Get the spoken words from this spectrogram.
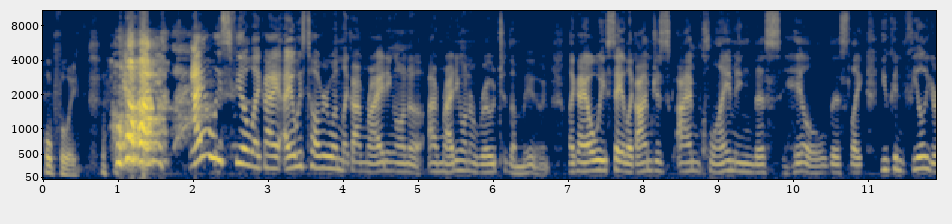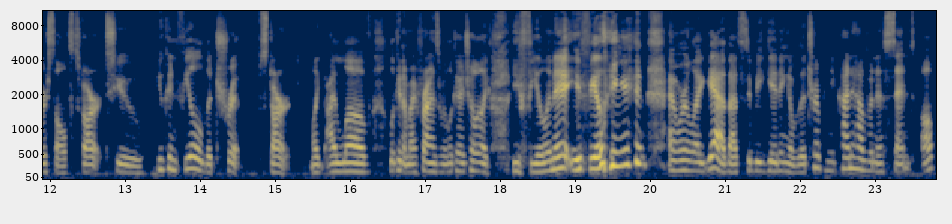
Hopefully. I always feel like I, I always tell everyone like I'm riding on a I'm riding on a road to the moon. Like I always say like I'm just I'm climbing this hill. This like you can feel yourself start to you can feel the trip start. Like I love looking at my friends. We look at each other like you feeling it, you feeling it, and we're like yeah, that's the beginning of the trip. And you kind of have an ascent up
